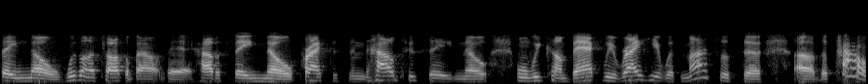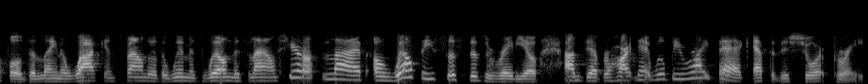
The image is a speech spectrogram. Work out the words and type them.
say no. We're going to talk about that, how to say no, practicing how to say no. When we come back, we're right here with my sister, uh, the powerful Delayna Watkins, founder of the Women's Wellness Lounge, here live on Wealthy Sistas Radio. I'm Deborah Hardnett. We'll be right back after this short break.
